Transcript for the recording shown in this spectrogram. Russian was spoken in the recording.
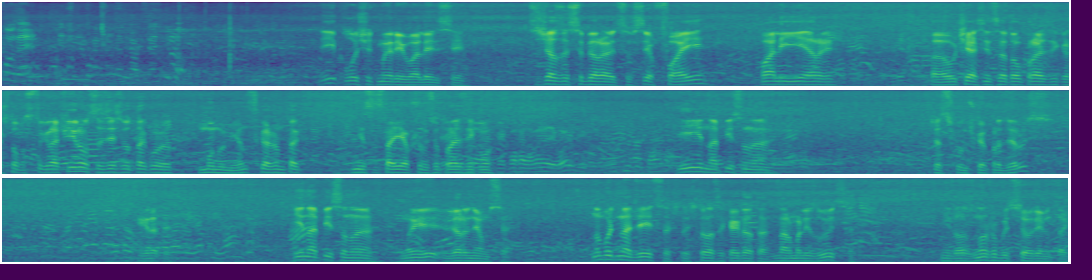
Joder, es И площадь мэрии Валенсии. Сейчас здесь собираются все фаи, фальеры, э, участницы этого праздника, чтобы сфотографироваться. Здесь вот такой вот монумент, скажем так, несостоявшемуся празднику. И написано... Сейчас, секундочку, я продерусь. И написано «Мы вернемся». Ну, будем надеяться, что ситуация когда-то нормализуется. Не должно же быть все время так.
